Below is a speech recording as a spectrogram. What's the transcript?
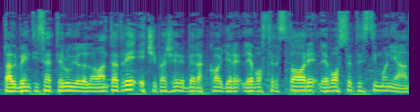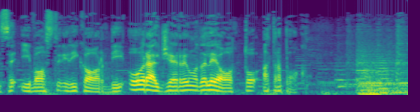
dal 27 luglio del 93 e ci piacerebbe raccogliere le vostre storie, le vostre testimonianze, i vostri ricordi. Ora il GR1 delle 8, a tra poco.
